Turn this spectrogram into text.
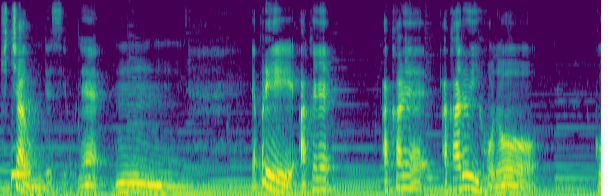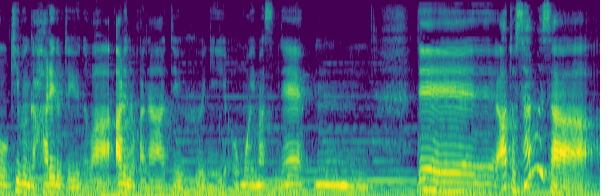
来ちゃうんですよね。うん。やっぱり明る明るいほどこう気分が晴れるというのはあるのかなというふうに思いますね。うんであと寒さ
